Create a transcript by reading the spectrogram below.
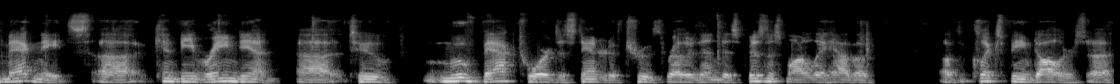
magnates uh, can be reined in uh, to move back towards a standard of truth rather than this business model they have of of clicks being dollars. Uh,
